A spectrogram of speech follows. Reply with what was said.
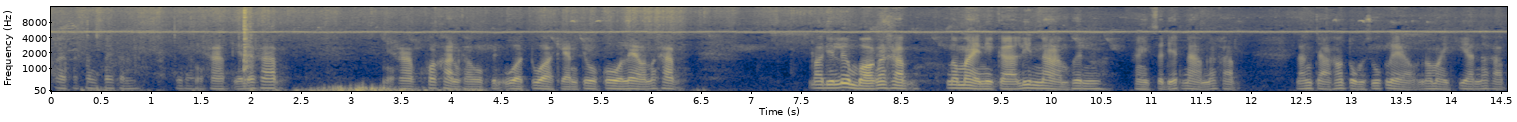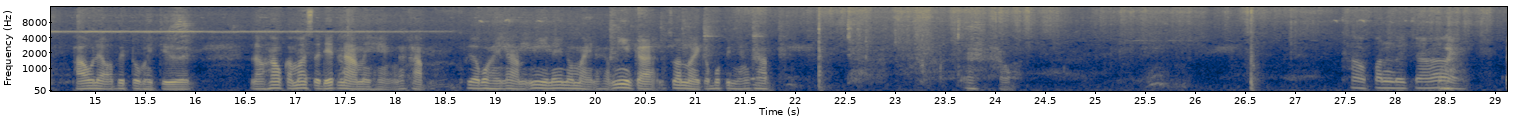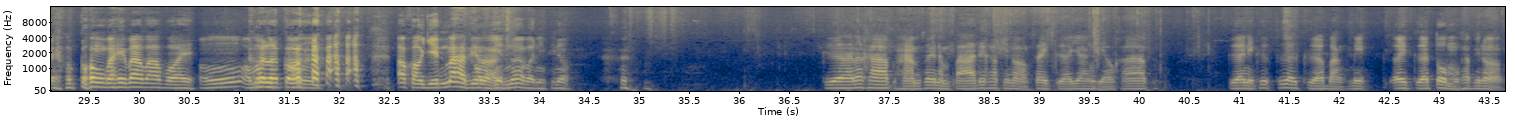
ไปกันไปกันไปกั นนี่ครับเดี๋ยวนะครับนี่ครับข้อขันเขาเป็นอ้วตัวแขนโจโก้แล้วนะครับบาดินลืมบอกนะครับน้องใหม่นี่กะลิ้นน้ำเพิ่อนให้เสด็จน้ำนะครับ หลังจากเข้าต้มซุกแล้วน้องใหม่เคียนนะครับเผาแล้วเอาไปต้มให้เจือแล้วข้าวก็มาเสด็จน้ำให้แห้งนะครับ เพื่อบ่ให้น้ำนี่ในหน้องใหม่นะครับ นี่กะส่วนหน่อยก็บ่เป็นยังครับเขาข้าวปั้นเลยจ้า ไปเอากล้องไปบ้าบ้าบอยโอ้เอาเอามามาละกล้องเอาเอาเขาวเย็นมากพี่น้องเย็นมากวันนี้พี่น้องเกลือนะครับ หามใส่น้ำปลาด้วยครับพี่น้องใส่เกลืออย่างเดียวครับ เกลือนี่คือเกลือเกลือบางเม็ดเอ้ยเกลือต้มครับพี่น้อง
